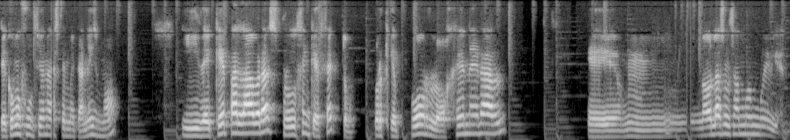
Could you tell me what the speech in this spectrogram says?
de cómo funciona este mecanismo y de qué palabras producen qué efecto, porque por lo general eh, mm, no las usamos muy bien.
